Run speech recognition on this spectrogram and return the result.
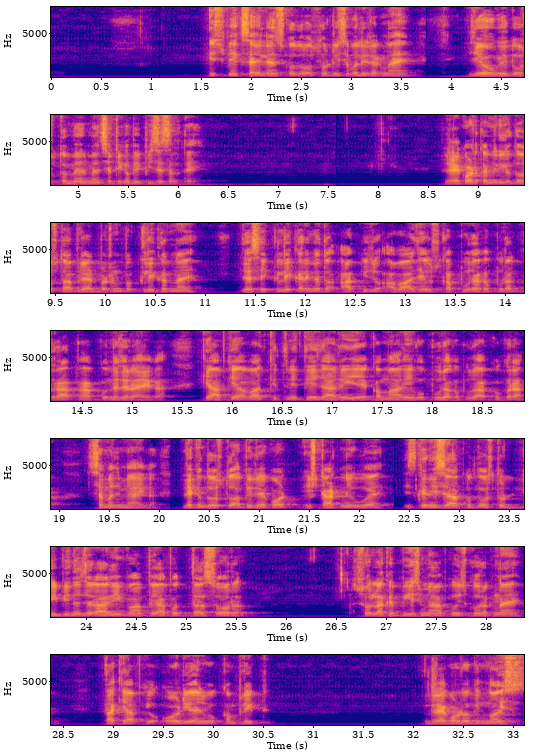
स्पीक साइलेंस को दोस्तों डिसेबल ही रखना है। ये हो गई दोस्तों मेन मेन सेटिंग अभी पीछे चलते हैं। रिकॉर्ड करने के लिए दोस्तों आप रेड बटन पर क्लिक करना है। जैसे ही क्लिक करेंगे तो आपकी जो आवाज़ है, उसका पूरा का पूरा ग्राफ आपको नज़र आएगा कि आपकी आवाज़ कितनी तेज़ आ रही है, कम आ रही है, वो पूरा का पूरा आपको ग्राफ समझ में आएगा। लेकिन दोस्तों, अभी रिकॉर्ड स्टार्ट नहीं हुआ है। इसके नीचे आपको दोस्तों डीबी नज़र आ रही है। वहाँ पर आपको दस और सोलह के बीच में आपको इसको रखना है, ताकि आपकी ऑडियो है वो कंप्लीट रिकॉर्ड होगी। नॉइस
